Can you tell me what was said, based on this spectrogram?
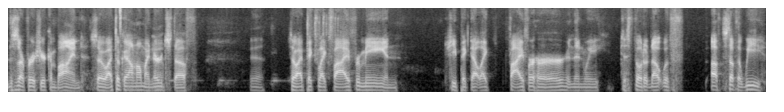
This is our first year combined. So I took down all my nerd stuff. Yeah. So I picked like five for me, and she picked out like five for her, and then we just filled it out with uh, stuff that we,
